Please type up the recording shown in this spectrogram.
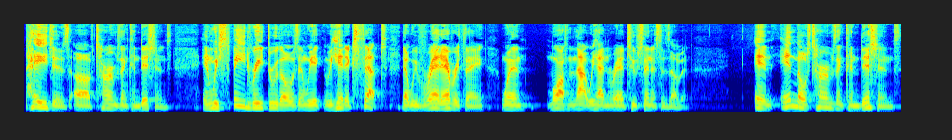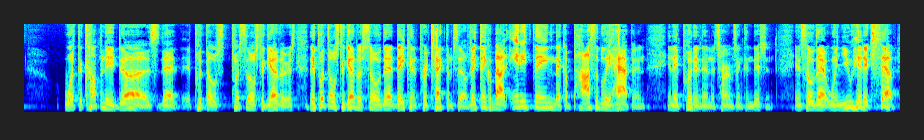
pages of terms and conditions. And we speed read through those and we, we hit accept that we've read everything when more often than not we hadn't read two sentences of it. And in those terms and conditions, what the company does that put those puts those together is they put those together so that they can protect themselves. They think about anything that could possibly happen and they put it in the terms and conditions. And so that when you hit accept,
